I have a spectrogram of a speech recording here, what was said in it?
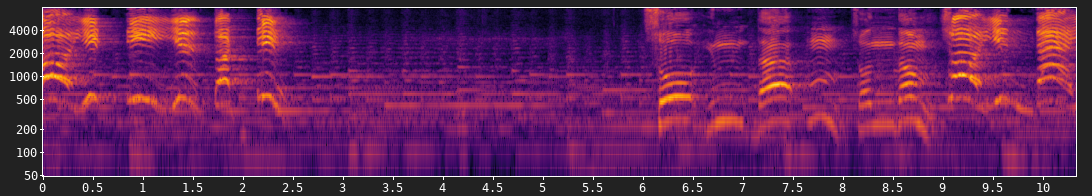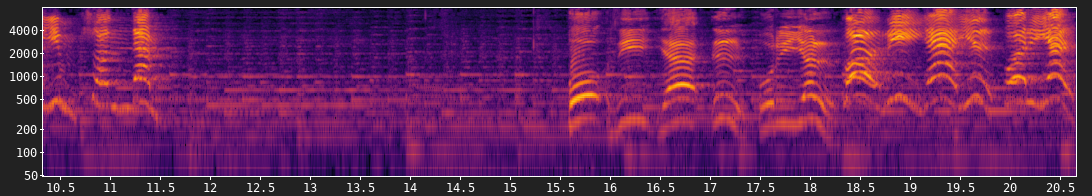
தோயிட்டியில் தொட்டில். சோ இந்த சொந்தம். சோ இந்த இம் சொந்தம். பொரியல் பொரியல் பொரியல் பொரியல்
